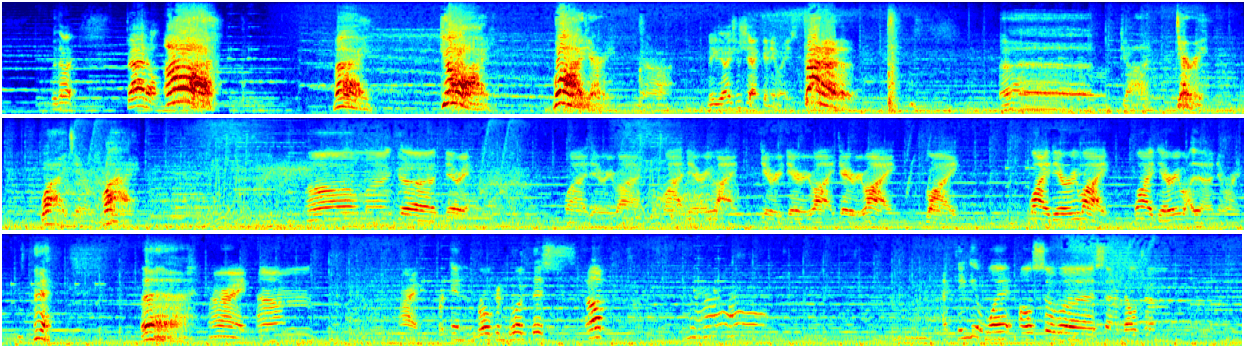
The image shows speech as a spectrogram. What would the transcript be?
Without battle. Ah! My God! Why, Gary? Uh, maybe I should check anyways. Battle! Oh, God. Derry! Why, Derry? Why? Oh my god, Derry. Why, Derry, why? Why, Derry, why? Derry, Derry, why? Derry, why? Why? Why, Derry, why? Why, Derry, why? Uh, never mind. Alright, um... Alright, freaking broken plug this up! I think it was also uh, Son Belgium.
